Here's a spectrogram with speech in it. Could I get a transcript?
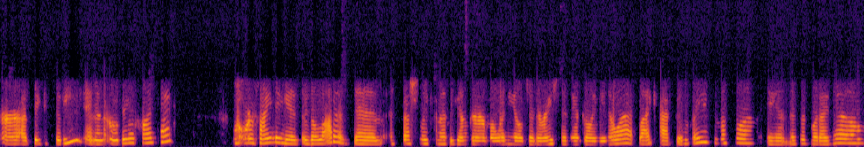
or a big city in an urban context, what we're finding is there's a lot of them, especially kind of the younger millennial generation, they're going, you know what, like I've been raised Muslim and this is what I know.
